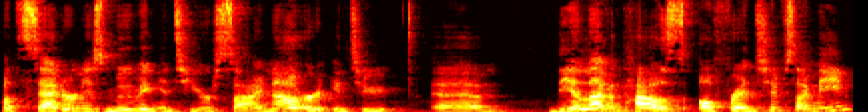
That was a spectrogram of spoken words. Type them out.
But Saturn is moving into your sign now or into um, the 11th house of friendships, I mean.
